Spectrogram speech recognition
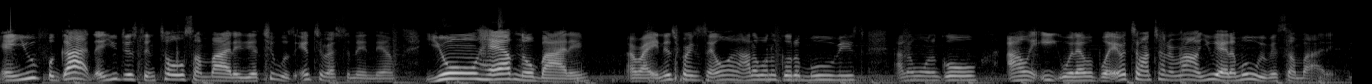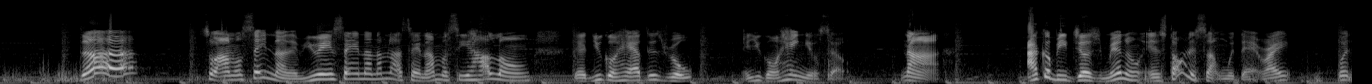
and you forgot that you just told somebody that you was interested in them. You don't have nobody, all right. And this person say, "Oh, I don't want to go to movies. I don't want to go out and eat, whatever." But every time I turn around, you had a movie with somebody. Duh. So I don't say nothing. If you ain't saying nothing, I'm not saying. Nothing. I'm gonna see how long that you gonna have this rope and you're gonna hang yourself. Nah, I could be judgmental and started something with that, right? But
